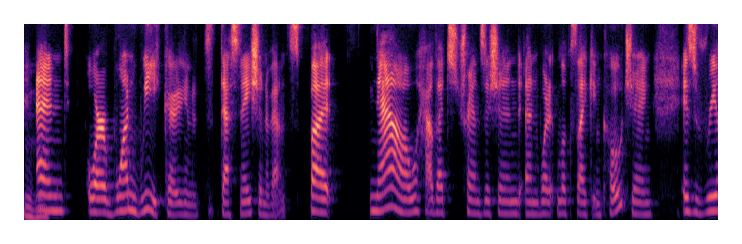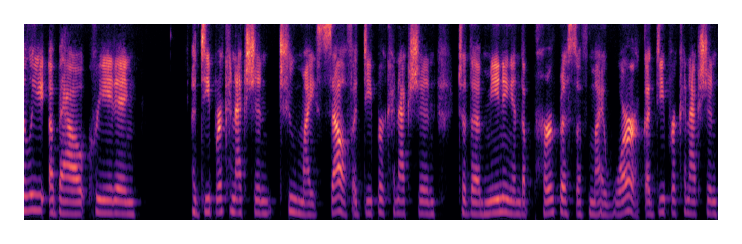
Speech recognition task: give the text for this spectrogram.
mm-hmm. and or one week you know destination events but now how that's transitioned and what it looks like in coaching is really about creating a deeper connection to myself, a deeper connection to the meaning and the purpose of my work, a deeper connection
